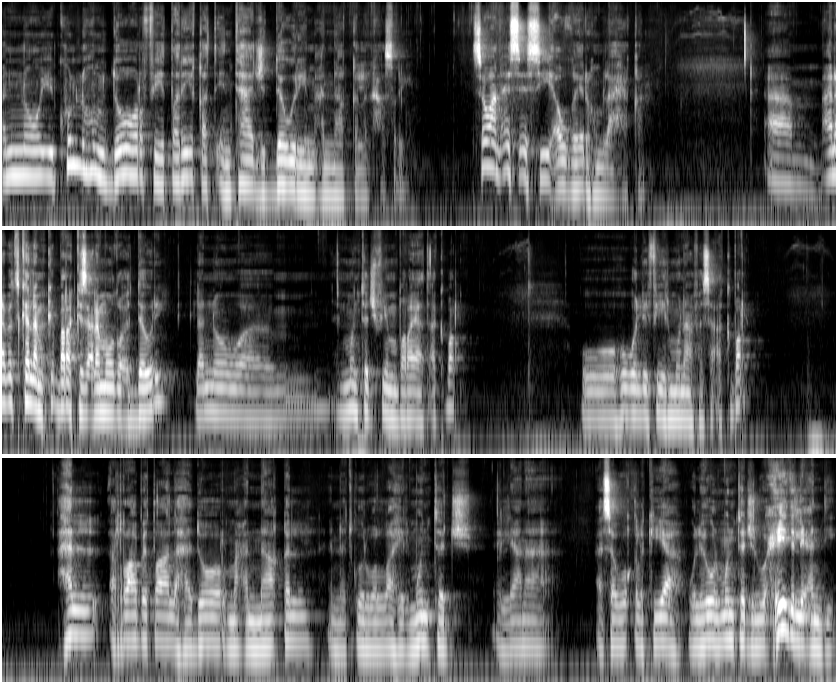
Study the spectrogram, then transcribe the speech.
أنه يكون لهم دور في طريقة إنتاج الدوري مع الناقل الحصري سواء SS أو غيرهم لاحقا. أنا بتكلم بركز على موضوع الدوري لأنه المنتج فيه مباريات أكبر وهو اللي فيه المنافسة أكبر. هل الرابطة لها دور مع الناقل ان تقول والله المنتج اللي أنا أسوق لك إياه واللي هو المنتج الوحيد اللي عندي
